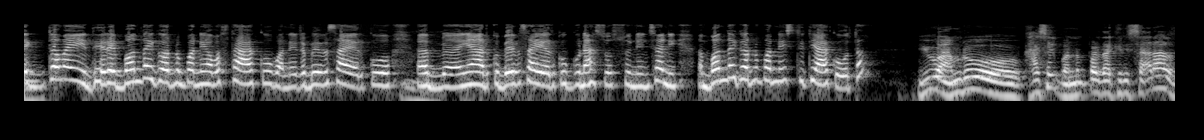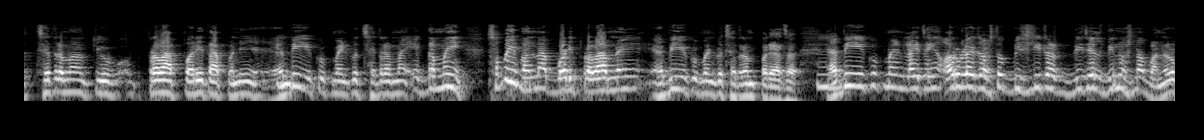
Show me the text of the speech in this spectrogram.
एकदमै धेरै बन्दै गर्नुपर्ने अवस्था आएको भनेर व्यवसायहरूको यहाँहरूको व्यवसायहरूको गुनासो सुनिन्छ नि। बन्दै गर्नुपर्ने स्थिति आएको हो त? यो हाम्रो खासै भन्नु पर्दाखेरि सारा क्षेत्रमा त्यो प्रभाव परे तापनि हेभी इक्विपमेन्टको क्षेत्रमा एकदमै सबैभन्दा बढी प्रभाव नै हेभी इक्विपमेन्टको क्षेत्रमा परेको छ। हेभी इक्विपमेन्टलाई चाहिँ अरूलाई जस्तो बिस लिटर डिजेल दिनुहोस् न भनेर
